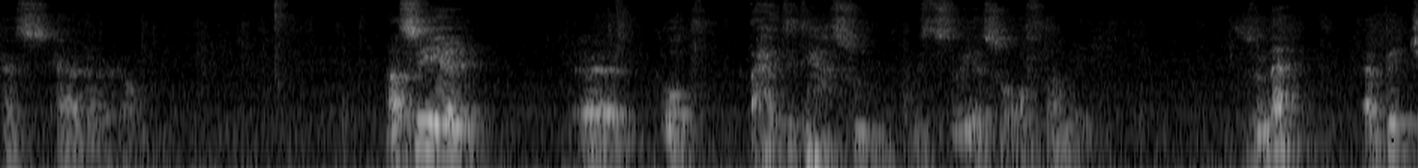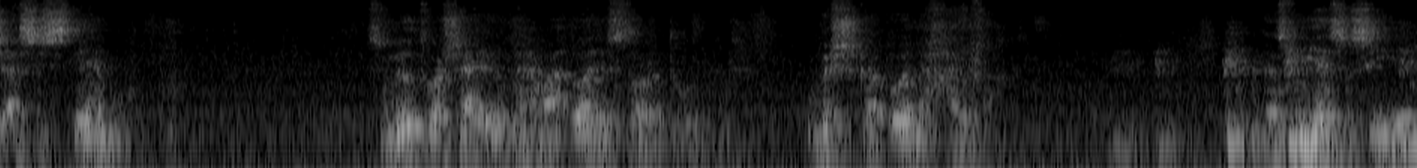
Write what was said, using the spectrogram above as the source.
tess herrar dom. Han sier, eh og det här det som vi sier så ofta med. Det er så nätt att bygga et system som utvar seg ut att ha store stora Og och øyne öle Men Det som Jesus sier,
